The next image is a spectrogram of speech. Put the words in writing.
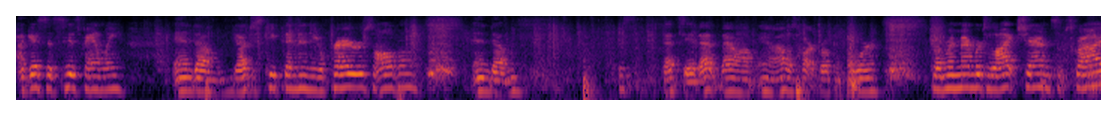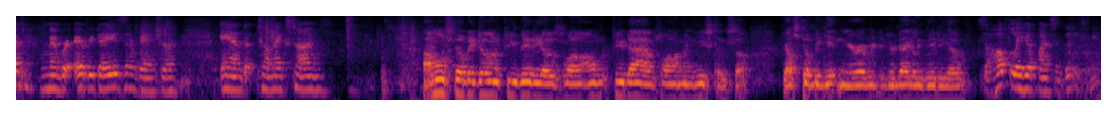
I guess it's his family, and um, y'all just keep them in your prayers, all of them, and um, just, that's it. That that you know I was heartbroken for. So remember to like, share, and subscribe. Remember every day is an adventure. And till next time. I'm gonna still be doing a few videos while on a few dives while I'm in Houston, so y'all still be getting your every your daily video. So hopefully he'll find some goodies, man.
